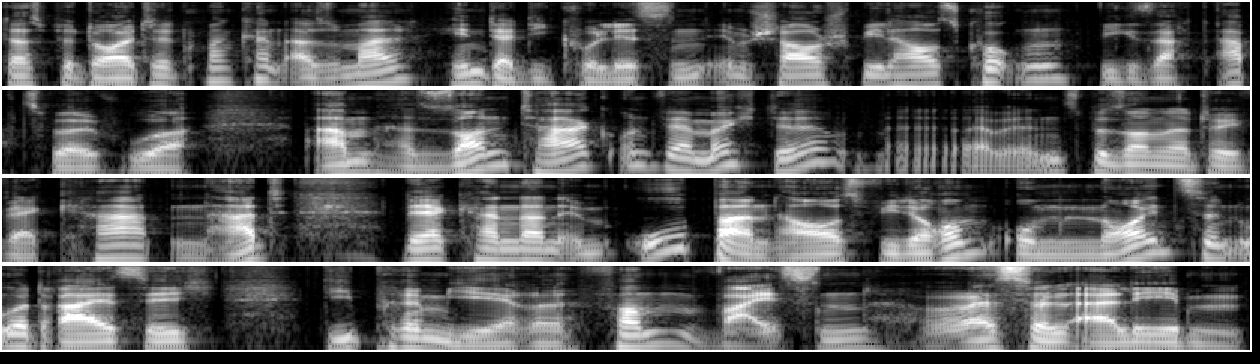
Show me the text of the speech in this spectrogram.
Das bedeutet, man kann also mal hinter die Kulissen im Schauspielhaus gucken. Wie gesagt, ab 12 Uhr am Sonntag. Und wer möchte, äh, insbesondere natürlich wer Karten hat, der kann dann im Opernhaus wiederum um 19.30 Uhr die Premiere vom Weißen Rössel erleben.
